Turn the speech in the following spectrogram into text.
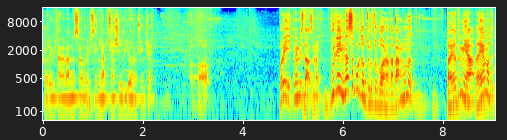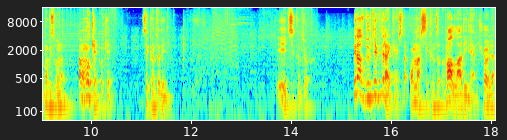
şöyle bir tane ben de sana vurayım. Senin yapacağın şeyi biliyorum çünkü. Hop. Burayı itmemiz lazım. Bu lane nasıl burada durdu bu arada? Ben bunu dayadım ya. Dayamadık mı biz bunu? Tamam okey okey. Sıkıntı değil. Hiç sıkıntı yok. Biraz dürtebilir arkadaşlar. Onlar sıkıntı. Vallahi değil yani. Şöyle.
